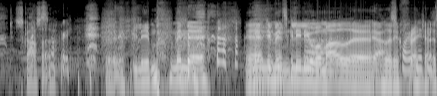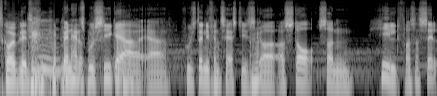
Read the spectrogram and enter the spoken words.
skar sig øh, i læben. Men, øh, Ja, Men- det menneskelige liv var meget, øh, ja, hvad hedder det, Skrøbeligt. fragile, skrøbeligt. Mm. Men hans musik er, er fuldstændig fantastisk Mhm. og, og står sådan helt for sig selv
